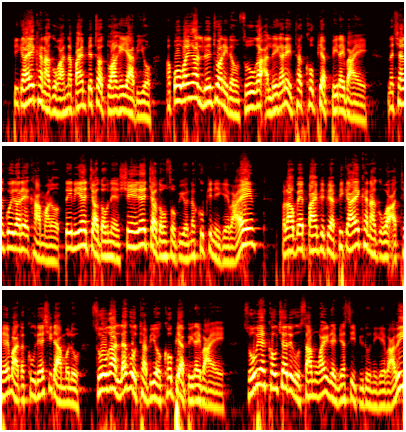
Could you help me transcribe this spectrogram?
။ပီကာရဲ့ခန္ဓာကိုယ်ကနှစ်ပိုင်းပြတ်ထွက်သွားခဲ့ရပြီးတော့အပေါ်ပိုင်းကလွင်းထွက်နေတော့ဇိုးကအလေကနေထပ်ခုတ်ဖြတ်ပေးလိုက်ပါရဲ့နှစ်ချမ်းကွေးသွားတဲ့အခါမှာတော့တင်နေတဲ့ကြောက်တုံးနဲ့ရှင်ရတဲ့ကြောက်တုံးဆိုပြီးတော့နှစ်ခုဖြစ်နေခဲ့ပါရဲ့ဘ လောက်ပဲပိုင်းဖြစ်ဖြစ်ပီကာရဲ့ခန္ဓာကိုယ်ကအထဲမှာတစ်ခုတည်းရှိတာမလို့ဇိုးကလက်ကိုထပ်ပြီးတော့ခုတ်ဖြတ်ပေးလိုက်ပါရဲ့ဇိုးရဲ့ခုတ်ချက်တွေကိုစာမဝိုင်းရဲ့မျက်စိပြူလို့နေခဲ့ပါပြီ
